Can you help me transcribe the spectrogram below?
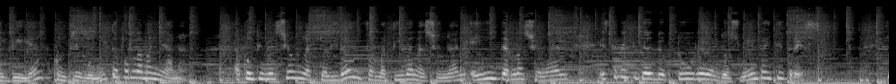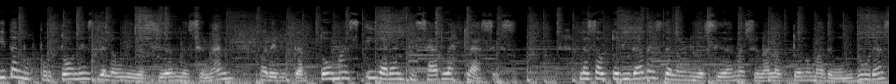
al día con por la mañana. A continuación, la actualidad informativa nacional e internacional este 23 de octubre del 2023. Quitan los portones de la Universidad Nacional para evitar tomas y garantizar las clases. Las autoridades de la Universidad Nacional Autónoma de Honduras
